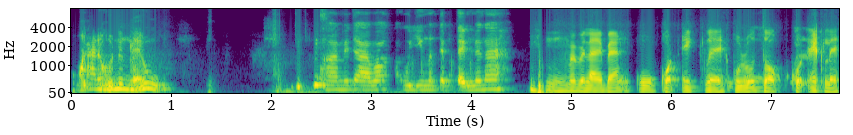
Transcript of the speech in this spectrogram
กูฆ่าได้คนหนึ่งแล้วคาไม่ได้ว่ากูยิงมันเต็มๆเลยนะ ไม่เป็นไรแบงค์กูกด X เลย กูรู้ตัวกด X เลย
